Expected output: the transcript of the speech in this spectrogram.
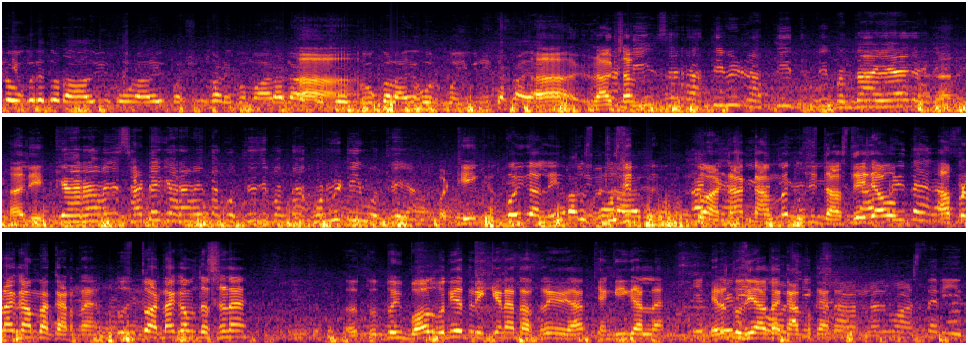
ਡੋਗਰੇ ਤੋਂ ਰਾਤ ਵੀ ਫੋਨ ਆ ਰਹੀ ਪਸ਼ੂ ਸਾਡੇ ਬਿਮਾਰ ਆ ਡਾਕਟਰ ਤੋਂ। ਲੋਕਲ ਆਏ ਹੋਰ ਕੋਈ ਵੀ ਨਹੀਂ ਤੱਕ ਆਇਆ। ਹਾਂ, ਡਾਕਟਰ ਰਾਤੀ ਸਾਹਿਬ ਸਰ ਰਾਤੀ ਵੀ ਰਾਤੀ ਵੀ ਬੰਦਾ ਆਇਆ ਹੈਗਾ ਜੀ। ਹਾਂਜੀ। 11 ਵਜੇ 11:30 ਵਜੇ ਤੱਕ ਉੱਥੇ ਸੀ ਬੰਦਾ ਹੁਣ ਵੀ ਟੀਮ ਉੱਥੇ ਆ। ਬਸ ਠੀਕ ਹੈ ਕੋਈ ਗੱਲ ਨਹੀਂ। ਤੁਸੀਂ ਤੁਸੀਂ ਤੁਹਾਡਾ ਕੰਮ ਹੈ ਤੁਸੀਂ ਦੱਸਦੇ ਜਾਓ ਆਪਣਾ ਕੰਮ ਹੈ ਕਰਨਾ ਹੈ। ਤੁਸੀਂ ਤੁਹਾਡਾ ਕੰਮ ਦੱਸਣਾ ਹੈ। ਅ, ਤੁ- ਤੁਸੀਂ ਬਹੁਤ ਵਧੀਆ ਤਰੀਕੇ ਨਾਲ ਦੱਸ ਰਹੇ ਹੋ ਯਾਰ ਚੰਗੀ ਗੱਲ ਹੈ। ਇਹ ਤਾਂ ਤੁਸੀਂ ਆਪਦਾ ਕੰਮ ਕਰਨਾ। ਕਿਸਾਨਾਂ ਵਾਸਤੇ ਰੀਤ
